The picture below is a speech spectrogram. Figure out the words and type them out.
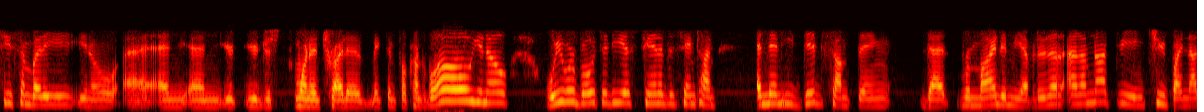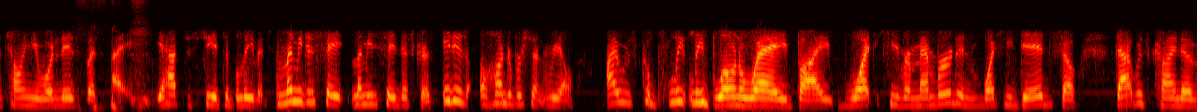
see somebody, you know, and and you you just want to try to make them feel comfortable. Oh, you know, we were both at ESPN at the same time, and then he did something that reminded me of it. And, and, I'm not being cute by not telling you what it is, but I, you have to see it to believe it. And let me just say, let me say this, Chris. It is 100% real. I was completely blown away by what he remembered and what he did. So that was kind of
